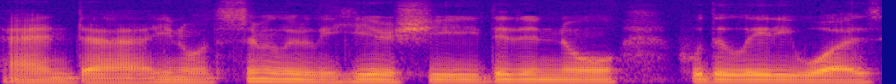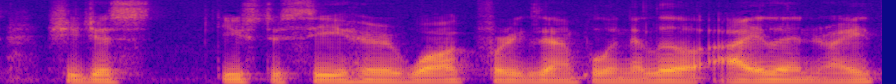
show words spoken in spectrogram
And, uh, you know, similarly here, she didn't know who the lady was. She just used to see her walk, for example, in a little island, right?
